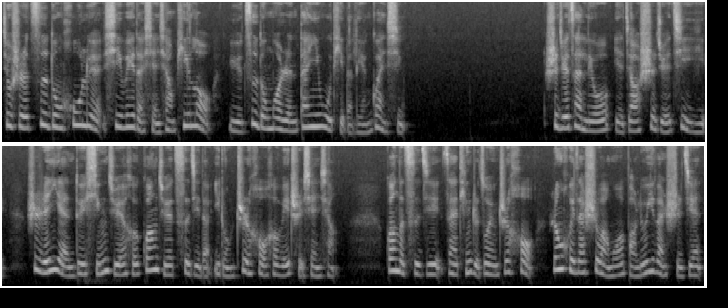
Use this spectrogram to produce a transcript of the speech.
就是自动忽略细微的显像纰漏与自动默认单一物体的连贯性。视觉暂留也叫视觉记忆。是人眼对形觉和光觉刺激的一种滞后和维持现象。光的刺激在停止作用之后，仍会在视网膜保留一段时间，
